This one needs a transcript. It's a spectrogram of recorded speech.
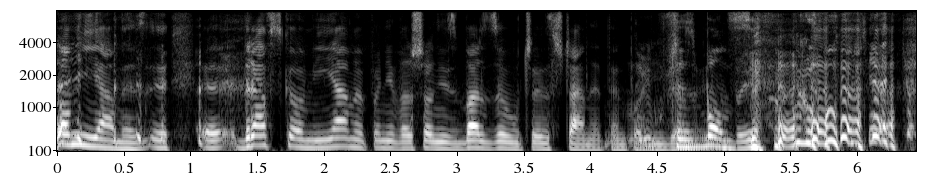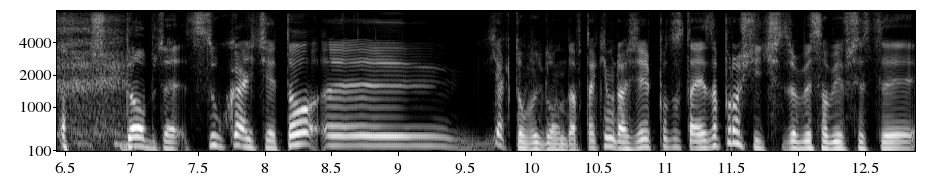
O, omijamy. E, e, Drawsko omijamy, ponieważ on jest bardzo uczęszczany, ten poligon. Przez bomby. więc-. Dobrze, słuchajcie, to yy, jak to wygląda? W takim razie pozostaje zaprosić, żeby sobie wszyscy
